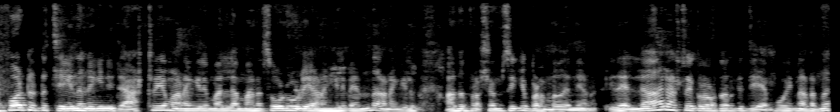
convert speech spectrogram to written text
എഫേർട്ട് ഇട്ട് ചെയ്യുന്നുണ്ടെങ്കിൽ രാഷ്ട്രീയമാണെങ്കിലും അല്ല മനസ്സോടുകൂടിയാണെങ്കിലും എന്താണെങ്കിലും അത് പ്രശംസിക്കപ്പെടേണ്ടത് തന്നെയാണ്. ഇത് എല്ലാ രാഷ്ട്രീയ പ്രവർത്തകർക്കും ചെയ്യാം. പോയി നടന്ന്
